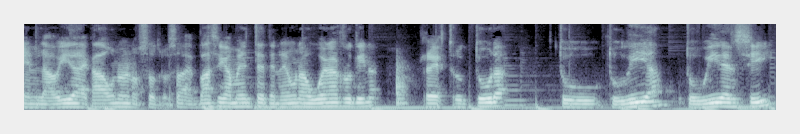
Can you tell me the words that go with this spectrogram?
en la vida de cada uno de nosotros, ¿sabes? Básicamente tener una buena rutina reestructura tu, día, tu vida en sí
